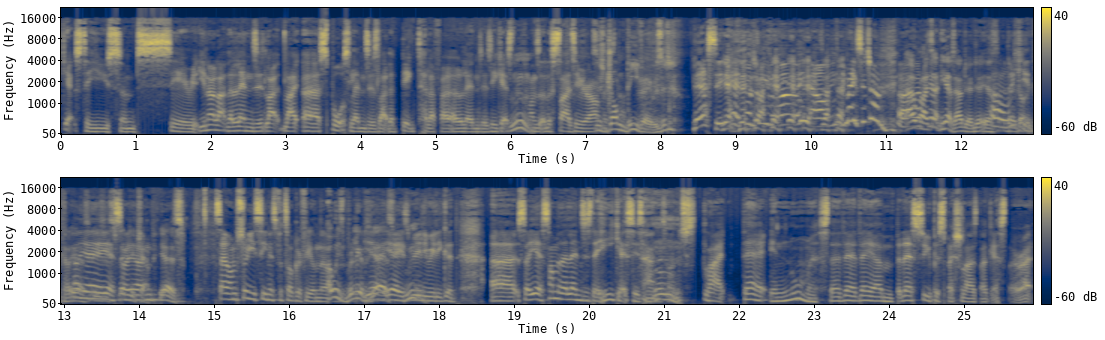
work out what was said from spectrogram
gets to use some serious, you know, like the lenses, like like uh, sports lenses, like the big telephoto lenses. He gets those mm. ones that are the size of your arm. John stuff. Devo, is it? That's it. Yeah, Yeah, John right. Devo. Oh, Yeah, yeah, oh, you makes it John. Oh, right. okay. Yes, I do. Yes, oh, wicked. Oh, yeah, yeah. yeah. So, um, yes. So I'm sure you've seen his photography on the. Oh, he's brilliant, Yeah, yes. yeah, he's Mm. really, really good. Uh, so yeah, some of the lenses that he gets his hands Mm. on, just like they're enormous. They're they're they um, but they're super specialized, I guess. Though, right?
